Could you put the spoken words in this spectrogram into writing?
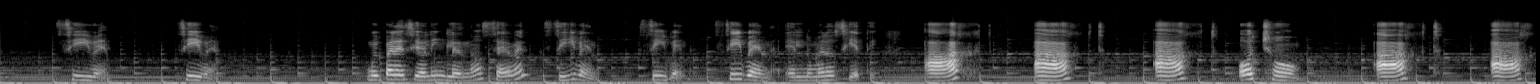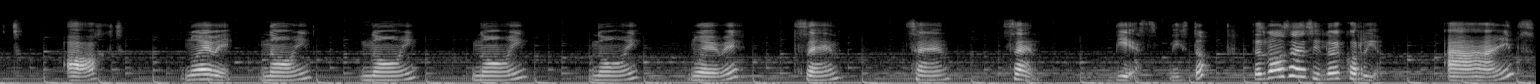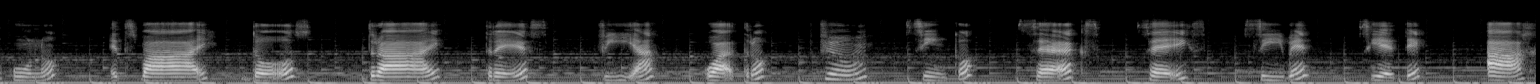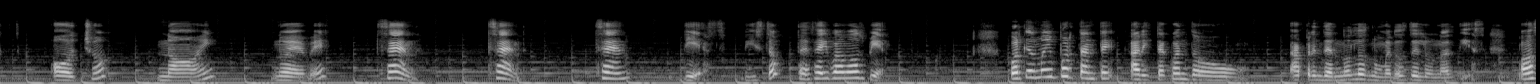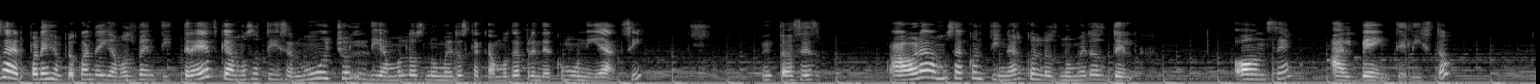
7, 7. Muy parecido al inglés, ¿no? 7, 7, 7, 7, el número 7. 8, 8, acht, ocho, acht, acht, acht, nueve, neun, neun, neun, neun, nueve, zehn, zehn, zehn, diez, ¿listo? Entonces vamos a decirlo de corrido. Eins, uno, zwei, dos, drei, tres, vier, cuatro, fünf, cinco, seis, seis, sieben, siete, acht, ocho, neun, nueve, ten, ten, ten, diez. ¿Listo? Entonces ahí vamos bien. Porque es muy importante ahorita cuando aprendernos los números del 1 al 10. Vamos a ver, por ejemplo, cuando digamos 23, que vamos a utilizar mucho, digamos, los números que acabamos de aprender como unidad, ¿sí? Entonces, ahora vamos a continuar con los números del 11 al 20, ¿listo?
